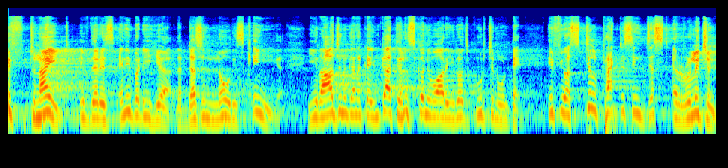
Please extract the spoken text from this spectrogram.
If tonight if there is anybody here that doesn't know this king ఈ రాజును గనక ఇంకా తెలుసుకొని వారు ఈరోజు కూర్చుని ఉంటే if you are still practising just a religion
